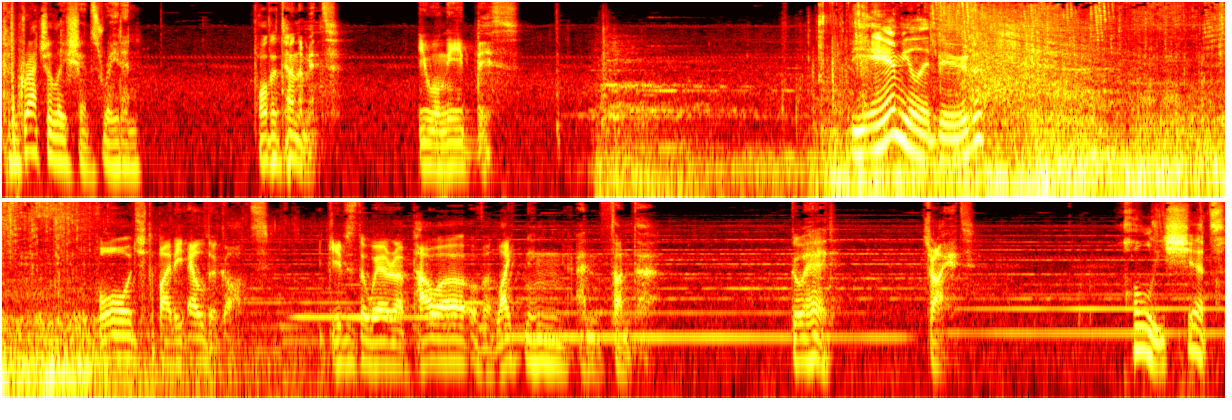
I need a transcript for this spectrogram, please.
Congratulations, Raiden. For the tenement, you will need this. The amulet, dude. Forged by the Elder Gods, it gives the wearer power over lightning and thunder. Go ahead. Try it. Holy shit.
